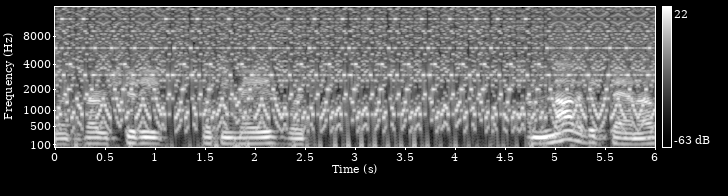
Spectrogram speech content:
A very shitty looking maze, I'm not a big fan of.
